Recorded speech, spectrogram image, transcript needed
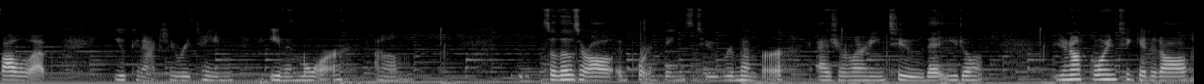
follow up, you can actually retain even more. Um, so those are all important things to remember as you're learning too that you don't you're not going to get it all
